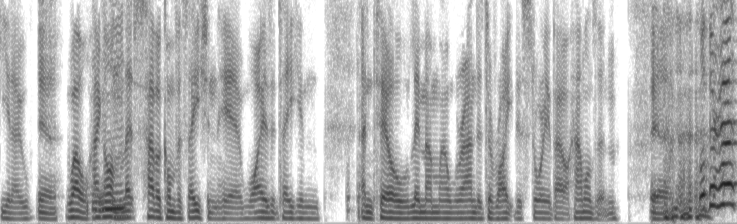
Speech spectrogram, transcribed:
you know, Yeah, well, hang Mhm. on, let's have a conversation here. Why is it taking until Lin Manuel Miranda to write this story about Hamilton? yeah, well, there have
